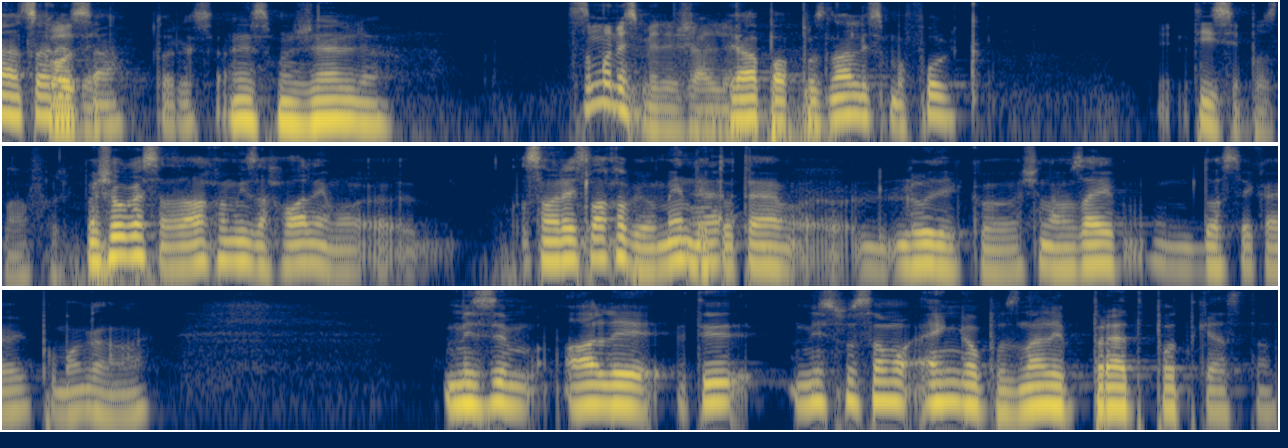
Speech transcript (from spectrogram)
ja, to je res. Ja, to je res ja. Res smo željo. Smo res imeli želje. ja, pa poznali smo folk. Ti si poznal folk. Veš, koga se lahko mi zahvalimo. Samo res lahko bi omenili Ja. te eh, ljudi, ko še nam zdaj dosti kaj pomagajo. Ne? Mislim, ali ti, mi smo samo enega poznali pred podcastom,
